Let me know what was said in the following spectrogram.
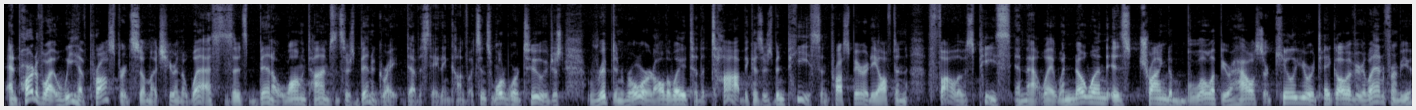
And part of why we have prospered so much here in the West is that it's been a long time since there's been a great devastating conflict. Since World War II, we've just ripped and roared all the way to the top because there's been peace, and prosperity often follows peace in that way. When no one is trying to blow up your house or kill you or take all of your land from you,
